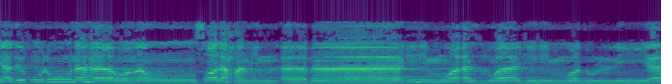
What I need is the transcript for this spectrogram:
يدخلونها ومن صلح من آبائهم وأزواجهم وذرياتهم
